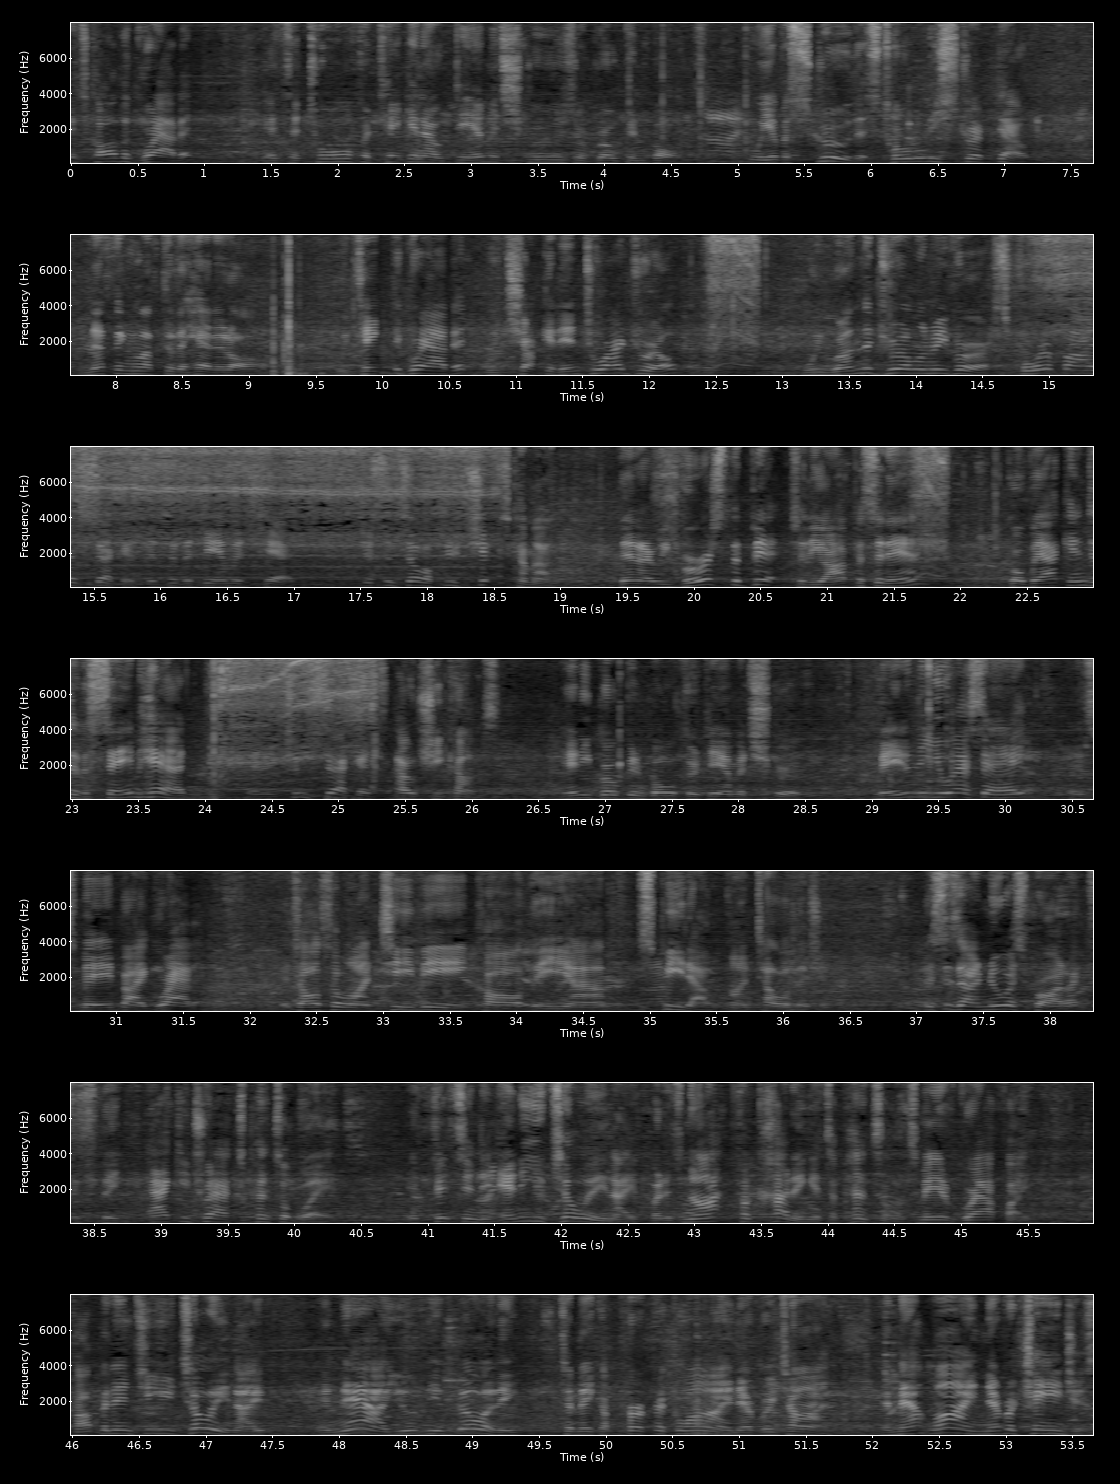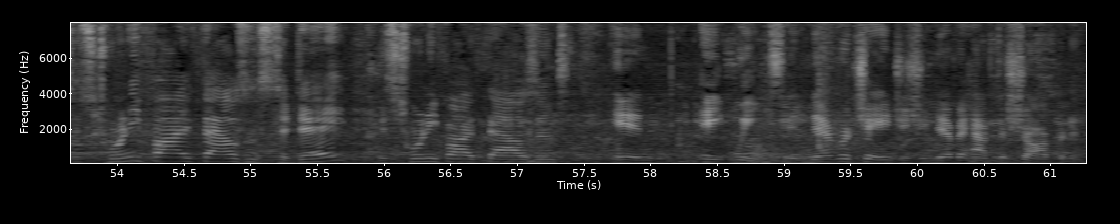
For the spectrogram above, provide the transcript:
It's called the Grabit. It's a tool for taking out damaged screws or broken bolts. We have a screw that's totally stripped out. Nothing left of the head at all. We take the Grabit, we chuck it into our drill. We run the drill in reverse, four to five seconds into the damaged head, just until a few chips come out. Then I reverse the bit to the opposite end, go back into the same head, and in two seconds, out she comes. Any broken bolt or damaged screw. Made in the USA, and it's made by Grabit. It's also on TV called the um, Speed Out on television. This is our newest product. It's the AccuTrax pencil blade. It fits into any utility knife, but it's not for cutting. It's a pencil. It's made of graphite. Pop it into your utility knife, and now you have the ability to make a perfect line every time. And that line never changes. It's 25 thousandths today, it's 25 thousandths in eight weeks. It never changes. You never have to sharpen it.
